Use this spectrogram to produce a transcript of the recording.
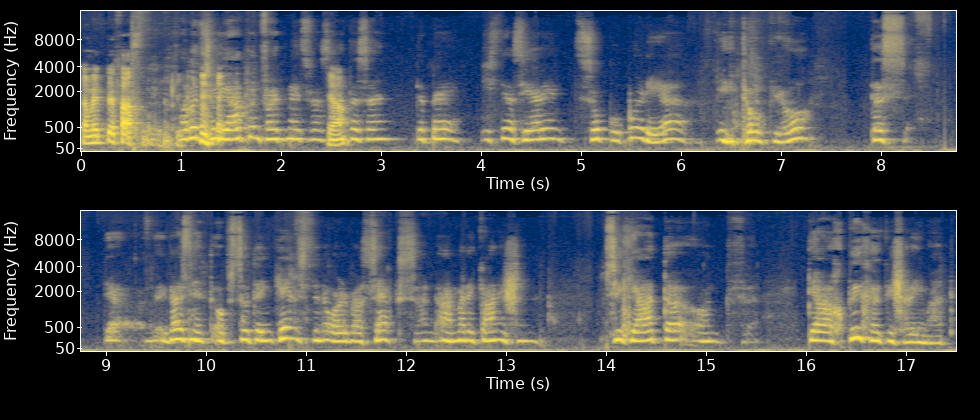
damit befassen. Richtig. Aber zu Japan fällt mir jetzt was ja. anderes ein. Dabei ist der Serien so populär in Tokio, dass der, ich weiß nicht, ob du den kennst, den Oliver Sacks, einen amerikanischen Psychiater und der auch Bücher geschrieben hat.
